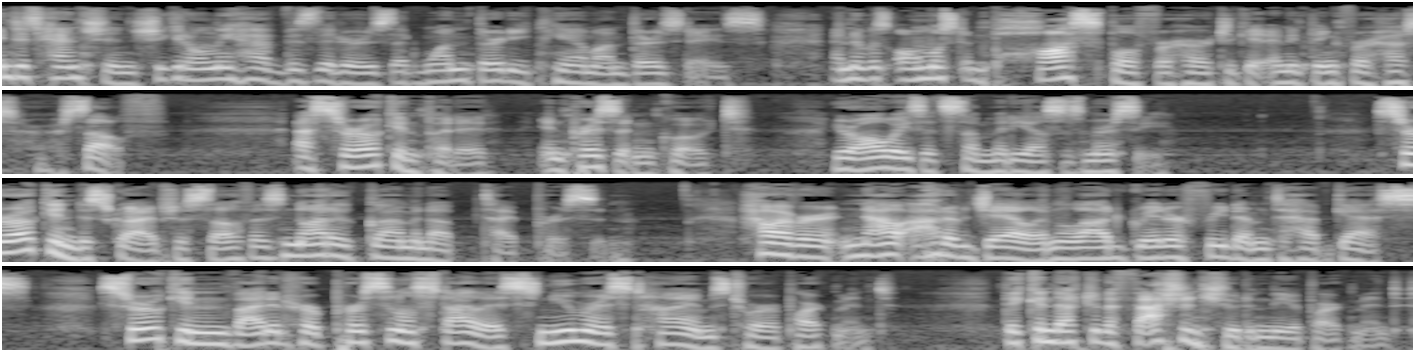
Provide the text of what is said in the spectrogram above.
In detention, she could only have visitors at 1:30 p.m. on Thursdays, and it was almost impossible for her to get anything for herself. As Sorokin put it, in prison, quote, "You're always at somebody else's mercy." Sorokin describes herself as not a glam up type person. However, now out of jail and allowed greater freedom to have guests, Sorokin invited her personal stylist numerous times to her apartment. They conducted a fashion shoot in the apartment,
